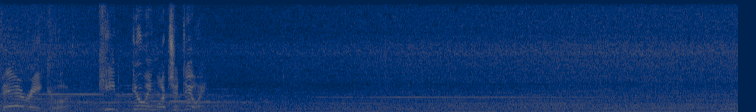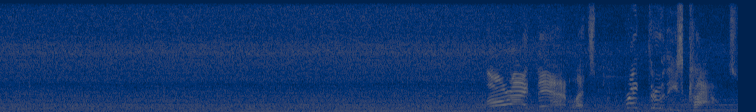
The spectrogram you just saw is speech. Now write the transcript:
Very good. Keep doing what you're doing. All right then, let's break through these clouds.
